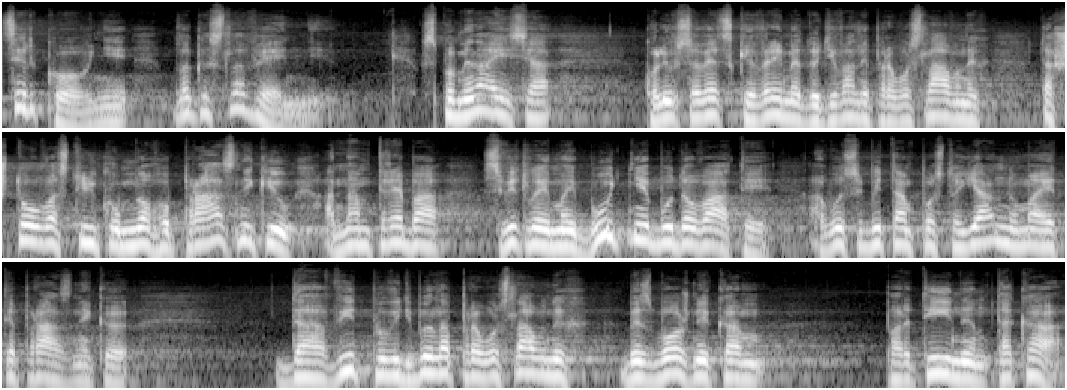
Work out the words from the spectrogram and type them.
церковні, благословенні. Вспоминається, коли в совєтське время додівали православних, та що у вас тільки много праздників, а нам треба світле майбутнє будувати, а ви собі там постійно маєте праздники. Да відповідь була православних безбожникам партійним така.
